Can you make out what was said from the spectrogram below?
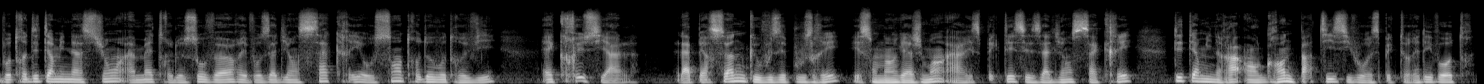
Votre détermination à mettre le Sauveur et vos alliances sacrées au centre de votre vie est cruciale. La personne que vous épouserez et son engagement à respecter ces alliances sacrées déterminera en grande partie si vous respecterez les vôtres.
